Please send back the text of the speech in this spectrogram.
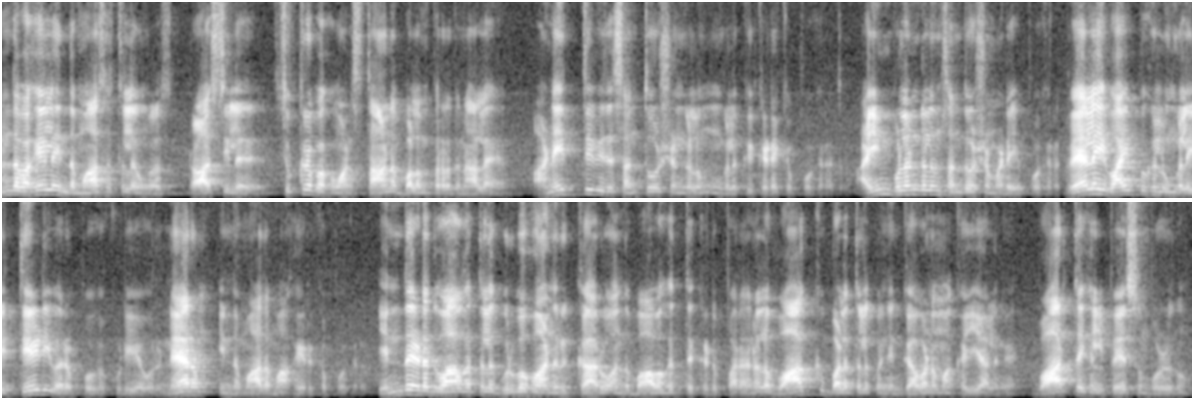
அந்த வகையில் இந்த மாதத்தில் உங்கள் ராசியில் சுக்கர பகவான் ஸ்தான பலம் பெறதுனால அனைத்து வித சந்தோஷங்களும் உங்களுக்கு கிடைக்கப் போகிறது. ஐம்புலன்களும் சந்தோஷம் அடைய போகிறது. வேலை வாய்ப்புகள் உங்களை தேடி வரப்போகக்கூடிய ஒரு நேரம் இந்த மாதமாக இருக்க போகிறது. எந்த இடது பாவகத்தில் குரு பகவான் இருக்காரோ அந்த பாவகத்துக்கு கெடுப்பார் அதனால் வாக்கு பலத்தில் கொஞ்சம் கவனமாக கையாளுங்க. வார்த்தைகள் பேசும் பொழுதும்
